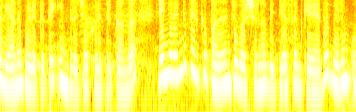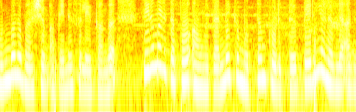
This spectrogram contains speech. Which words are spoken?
சரியான விளக்கத்தை இந்திரஜா கொடுத்துருக்காங்க. எங்கள் ரெண்டு பேருக்கு பதினஞ்சு வருஷம்லாம் வித்தியாசம் கிடையாது. வெறும் ஒன்பது வருஷம் அப்படின்னு சொல்லியிருக்காங்க. திருமணத்தப்போ அவங்க தந்தைக்கு முத்தம் கொடுத்து பெரிய அளவில் அது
